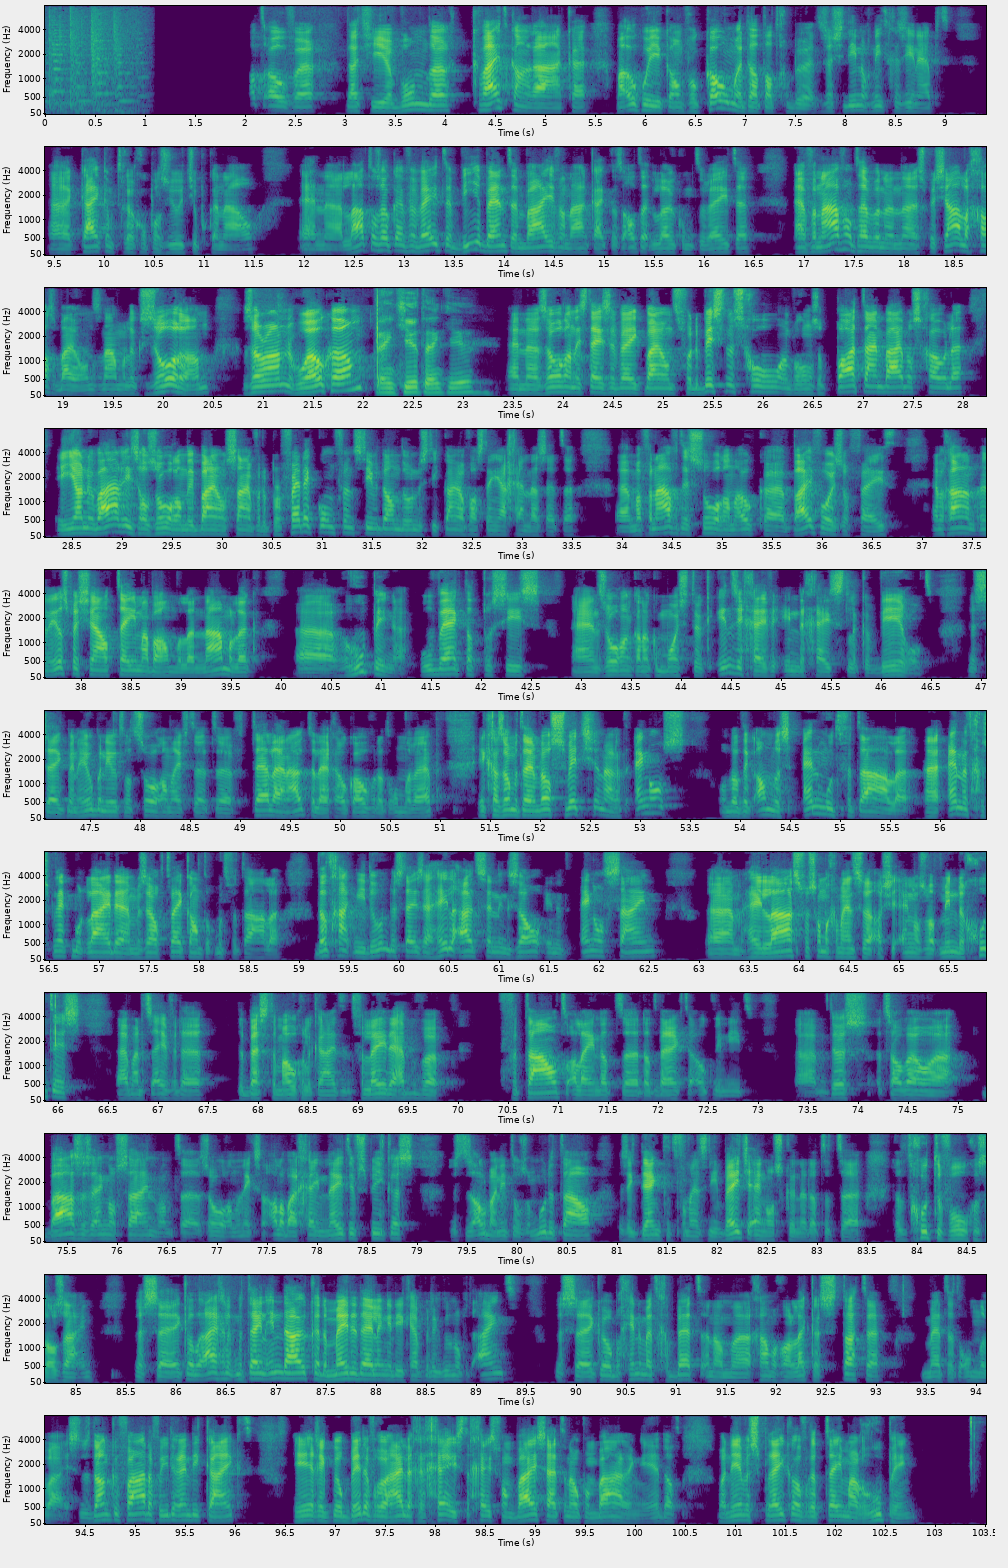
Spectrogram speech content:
over dat je je wonder kwijt kan raken, maar ook hoe je kan voorkomen dat dat gebeurt. Dus als je die nog niet gezien hebt, eh, kijk hem terug op ons YouTube-kanaal. En eh, laat ons ook even weten wie je bent en waar je vandaan kijkt. Dat is altijd leuk om te weten. En vanavond hebben we een eh, speciale gast bij ons, namelijk Zoran. Zoran, welkom. Thank you, thank you. En eh, Zoran is deze week bij ons voor de business school en voor onze part-time bijbelscholen. In januari zal Zoran weer bij ons zijn voor de prophetic conference die we dan doen. Dus die kan je alvast in je agenda zetten. Eh, maar vanavond is Zoran ook bij Voice of Faith. En we gaan een, een heel speciaal thema behandelen, namelijk roepingen. Hoe werkt dat precies? En Zoran kan ook een mooi stuk inzicht geven in de geestelijke wereld. Dus eh, ik ben heel benieuwd wat Zoran heeft eh, te vertellen en uit te leggen, ook over dat onderwerp. Ik ga zo meteen wel switchen naar het Engels, omdat ik anders en moet vertalen eh, en het gesprek moet leiden en mezelf twee kanten op moet vertalen. Dat ga ik niet doen, dus deze hele uitzending zal in het Engels zijn. Ehm, helaas voor sommige mensen als je Engels wat minder goed is, maar dat is even de, de beste mogelijkheid. In het verleden hebben we vertaald, alleen dat, dat werkte ook weer niet. Ehm, dus het zal wel basis Engels zijn, want eh, Zoran en ik zijn allebei geen native speakers. Dus het is allebei niet onze moedertaal. Dus ik denk dat voor mensen die een beetje Engels kunnen, dat het, eh, dat het goed te volgen zal zijn. Dus eh, ik wil er eigenlijk meteen induiken. De mededelingen die ik heb, wil ik doen op het eind. Dus ik wil beginnen met gebed en dan gaan we gewoon lekker starten met het onderwijs. Dus dank u Vader voor iedereen die kijkt. Heer, ik wil bidden voor uw Heilige Geest, de geest van wijsheid en openbaring, Heer. Dat wanneer we spreken over het thema roeping,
